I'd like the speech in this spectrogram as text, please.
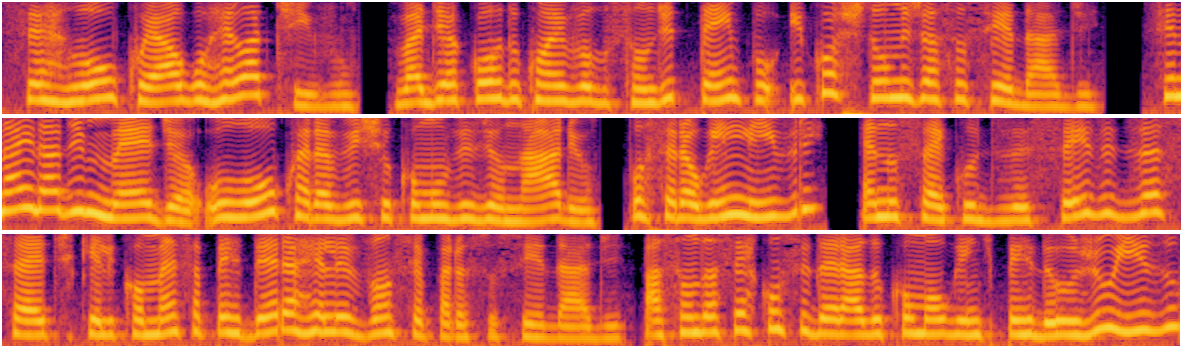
ser louco é algo relativo. Vai de acordo com a evolução de tempo e costumes da sociedade. Se na Idade Média o louco era visto como um visionário, por ser alguém livre, é no século XVI e XVII que ele começa a perder a relevância para a sociedade, passando a ser considerado como alguém que perdeu o juízo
